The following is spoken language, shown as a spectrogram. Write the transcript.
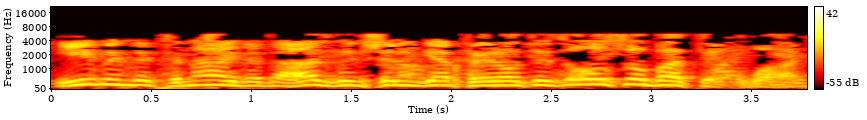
Even the tanai that the husband shouldn't get perot is also batel. Why?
